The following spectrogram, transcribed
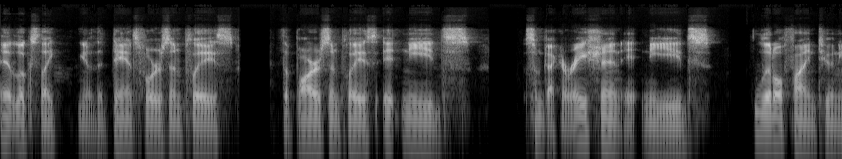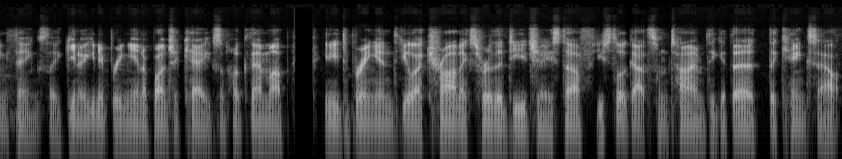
It looks like you know the dance floor is in place, the bar is in place. It needs some decoration. It needs little fine tuning things. Like, you know, you need to bring in a bunch of kegs and hook them up. You need to bring in the electronics for the DJ stuff. You still got some time to get the, the kinks out.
